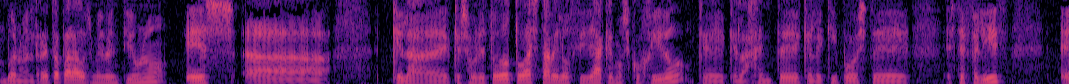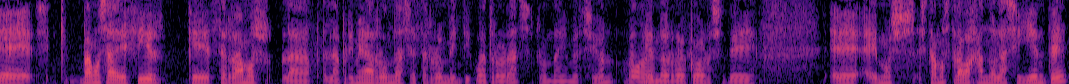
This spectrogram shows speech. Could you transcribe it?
Bueno, el reto para 2021 es ah, que, la, que sobre todo toda esta velocidad que hemos cogido, que, que la gente, que el equipo esté, esté feliz. Eh, vamos a decir que cerramos la, la primera ronda, se cerró en 24 horas, ronda de inversión, batiendo récords de... eh, hemos, estamos trabajando la siguiente.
